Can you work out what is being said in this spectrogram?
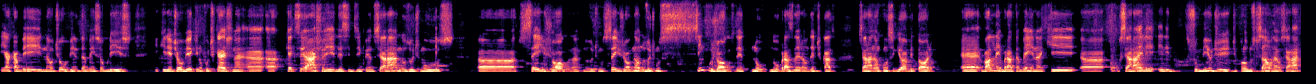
E acabei não te ouvindo também sobre isso. E queria te ouvir aqui no Footcast, né? O que, é que você acha aí desse desempenho do Ceará nos últimos uh, seis jogos, né? Nos últimos seis jogos, não, nos últimos cinco jogos dentro, no, no Brasileirão, dentro de casa, o Ceará não conseguiu a vitória. É, vale lembrar também né, que uh, o Ceará ele, ele subiu de, de produção, né, o Ceará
